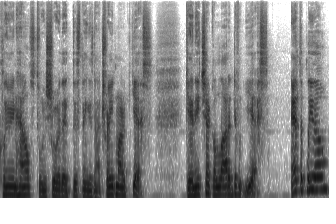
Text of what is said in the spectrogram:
clearinghouse to ensure that this thing is not trademarked? Yes. Can they check a lot of different? Yes. Ethically, though,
